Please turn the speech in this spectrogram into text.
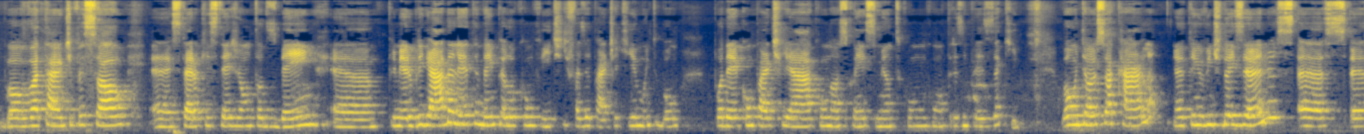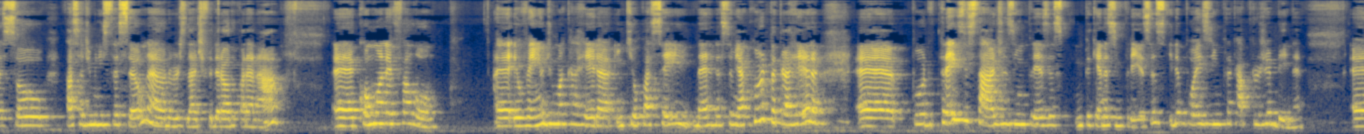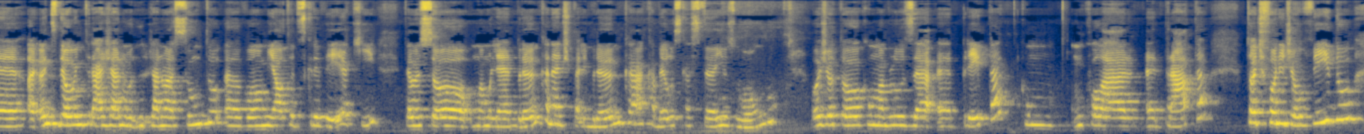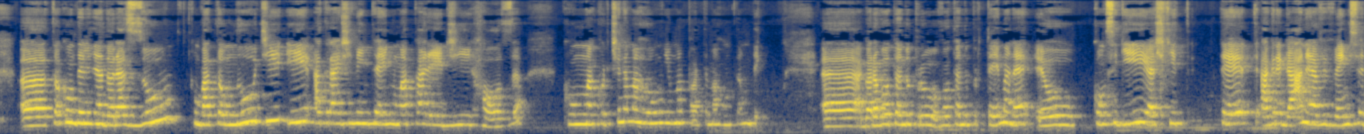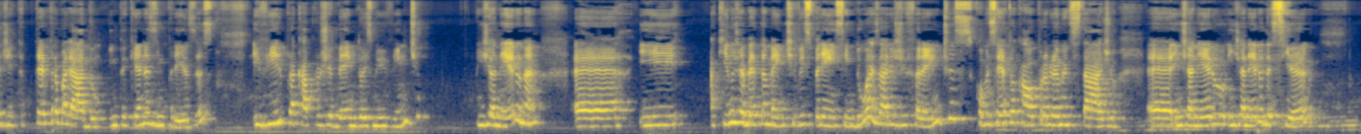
Boa tarde, pessoal. É, espero que estejam todos bem. É, primeiro, obrigada, Ale, também pelo convite de fazer parte aqui. É muito bom poder compartilhar com o nosso conhecimento com, com outras empresas aqui. Bom, então eu sou a Carla, eu tenho 22 anos, é, é, sou, faço administração na Universidade Federal do Paraná. É, como a Ale falou, é, eu venho de uma carreira em que eu passei, né, nessa minha curta carreira, é, por três estágios em empresas, em pequenas empresas, e depois vim para cá para o GB, né? É, antes de eu entrar já no, já no assunto, uh, vou me autodescrever aqui. Então, eu sou uma mulher branca, né, de pele branca, cabelos castanhos, longo. Hoje eu tô com uma blusa é, preta, com um colar é, prata, Tô de fone de ouvido, uh, tô com um delineador azul, com batom nude e atrás de mim tem uma parede rosa com uma cortina marrom e uma porta marrom também. Uh, agora voltando pro voltando pro tema, né? Eu consegui, acho que ter agregar, né, a vivência de ter trabalhado em pequenas empresas e vir para cá para o GB em 2020, em janeiro, né? É, e Aqui no GB também tive experiência em duas áreas diferentes. Comecei a tocar o programa de estágio é, em, janeiro, em janeiro desse ano.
